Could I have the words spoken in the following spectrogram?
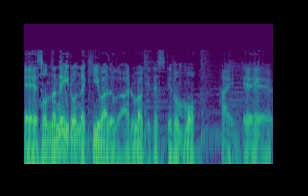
えー、そんなね、いろんなキーワードがあるわけですけども、はい、えー、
